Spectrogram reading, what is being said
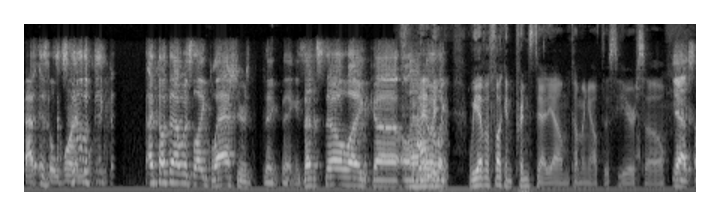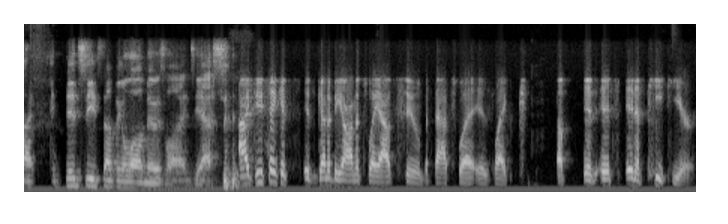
that's Is the that still one. the? I thought that was like last year's big thing. Is that still like uh, on I there? like we have a fucking Prince Daddy album coming out this year, so yes, I, I did see something along those lines. Yes. I do think it's it's going to be on its way out soon, but that's what is like a it, it's in a peak year,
